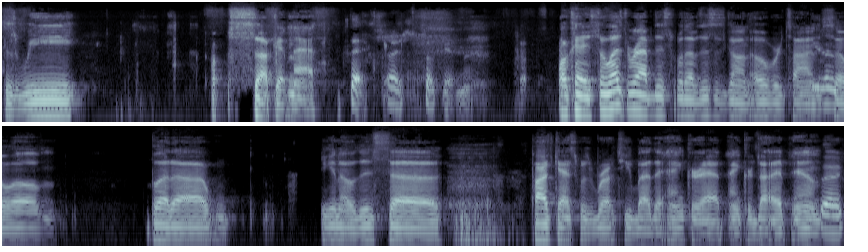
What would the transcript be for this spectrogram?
Because we suck at math. That's, I suck at math. Okay, so let's wrap this one up. This has gone overtime. Yeah. So, um, but, uh, you know, this, uh, podcast was brought to you by the Anchor app, anchor.fm.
